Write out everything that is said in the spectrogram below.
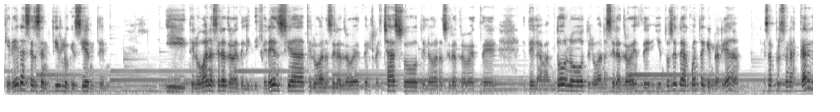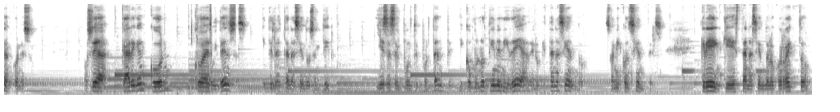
querer hacer sentir lo que sienten y te lo van a hacer a través de la indiferencia, te lo van a hacer a través del rechazo, te lo van a hacer a través de, del abandono, te lo van a hacer a través de... Y entonces te das cuenta que en realidad esas personas cargan con eso. O sea, cargan con todas muy densas y te las están haciendo sentir. Y ese es el punto importante. Y como no tienen idea de lo que están haciendo, son inconscientes, creen que están haciendo lo correcto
